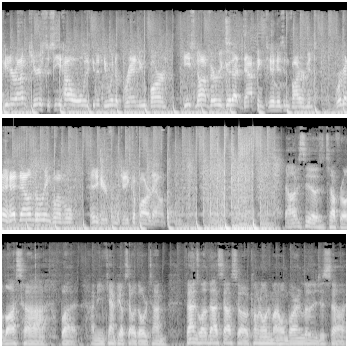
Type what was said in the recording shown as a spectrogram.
Peter, I'm curious to see how Olly's going to do in a brand new barn. He's not very good at adapting to his environment. We're going to head down to rink level and hear from Jacob Ardown. Yeah, obviously it was a tough road loss, uh, but I mean, you can't be upset with overtime. Fans love that stuff, so coming home to my home barn, and literally just uh,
